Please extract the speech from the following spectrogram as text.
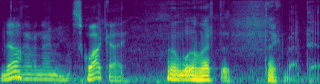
No, have a name yet. squat guy. Well, we'll have to think about that.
